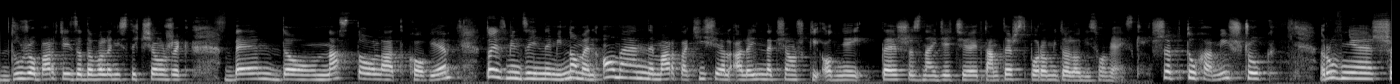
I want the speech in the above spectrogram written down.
dużo bardziej zadowoleni z tych książek będą nastolatkowie. To jest m.in. Nomen Omen, Marta Kisiel, ale inne książki od niej też znajdziecie. Tam też sporo mitologii słowiańskiej. Szeptucha Miszczuk, również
